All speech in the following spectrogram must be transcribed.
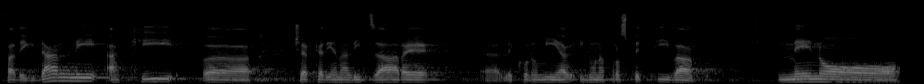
fa dei danni a chi eh, cerca di analizzare eh, l'economia in una prospettiva meno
